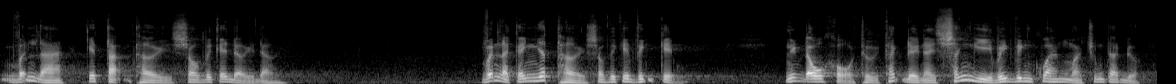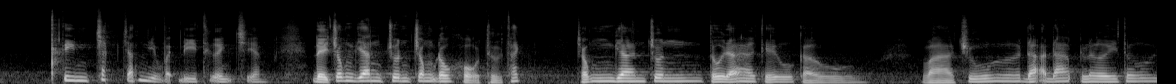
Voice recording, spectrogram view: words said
vẫn là cái tạm thời so với cái đời đời. Vẫn là cái nhất thời so với cái vĩnh cửu. Những đau khổ thử thách đời này sánh gì với vinh quang mà chúng ta được tin chắc chắn như vậy đi thưa anh chị em để trong gian chuân trong đau khổ thử thách trong gian chuân tôi đã kêu cầu và Chúa đã đáp lời tôi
